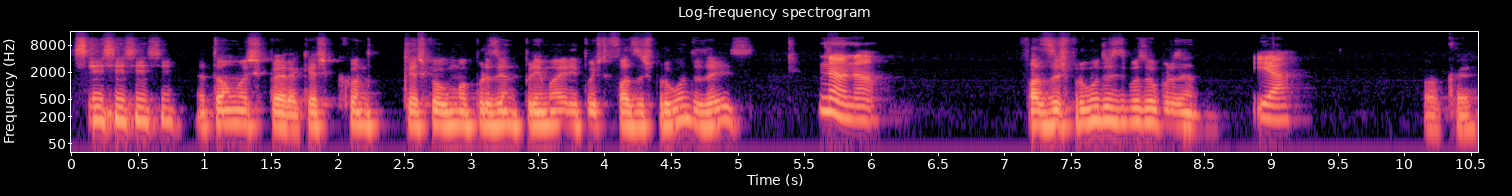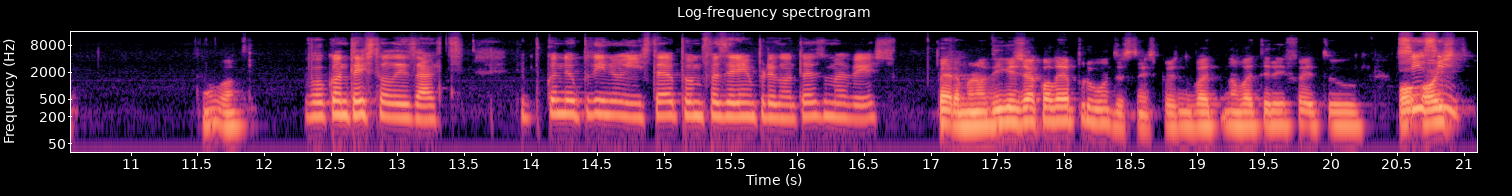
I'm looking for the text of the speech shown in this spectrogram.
Sim, sim, sim, sim. Então, mas espera, queres que, quando, queres que eu me apresente primeiro e depois tu fazes as perguntas, é isso? Não, não. Fazes as perguntas e depois eu apresento. Yeah. Ok. Então vá. Vou contextualizar-te. Tipo, quando eu pedi no Insta para me fazerem perguntas uma vez. Espera, mas não digas já qual é a pergunta, senão isso depois não vai, não vai ter efeito. Ou, Sim, ou sim. isto,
